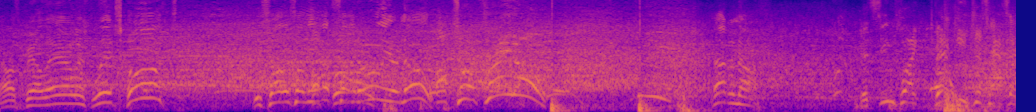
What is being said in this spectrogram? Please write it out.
That was Belair with Lynch hooked. We saw this on the outside oh. earlier. No. Up to a cradle. Not enough. It seems like Becky just has a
